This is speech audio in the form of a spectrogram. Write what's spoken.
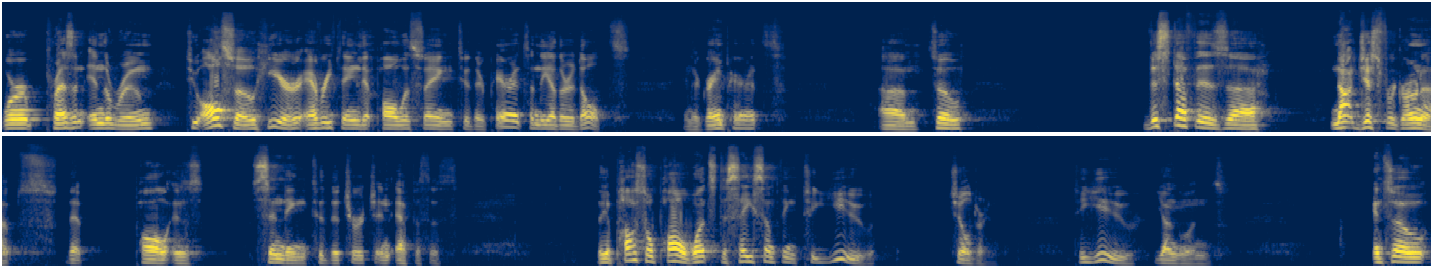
were present in the room to also hear everything that Paul was saying to their parents and the other adults and their grandparents. Um, so, this stuff is uh, not just for grown ups that Paul is sending to the church in Ephesus. The Apostle Paul wants to say something to you, children, to you, young ones. And so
